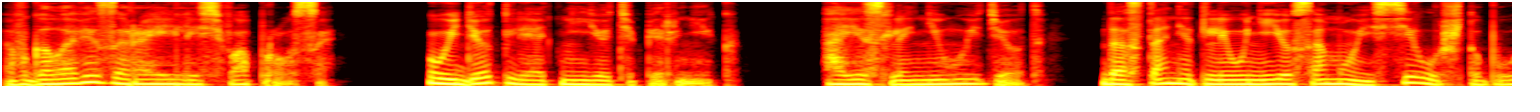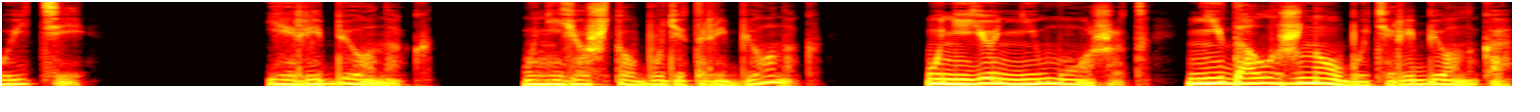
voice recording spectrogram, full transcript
В голове зароились вопросы. Уйдет ли от нее теперь Ник? А если не уйдет, достанет ли у нее самой сил, чтобы уйти? И ребенок. У нее что, будет ребенок? У нее не может, не должно быть ребенка.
